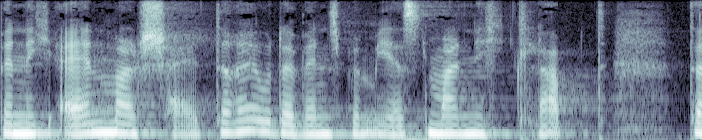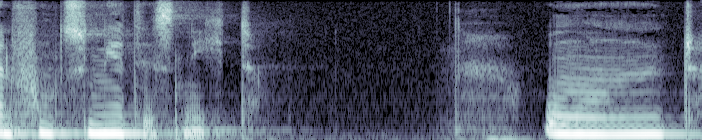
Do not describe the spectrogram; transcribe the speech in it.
wenn ich einmal scheitere oder wenn es beim ersten Mal nicht klappt, dann funktioniert es nicht. Und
